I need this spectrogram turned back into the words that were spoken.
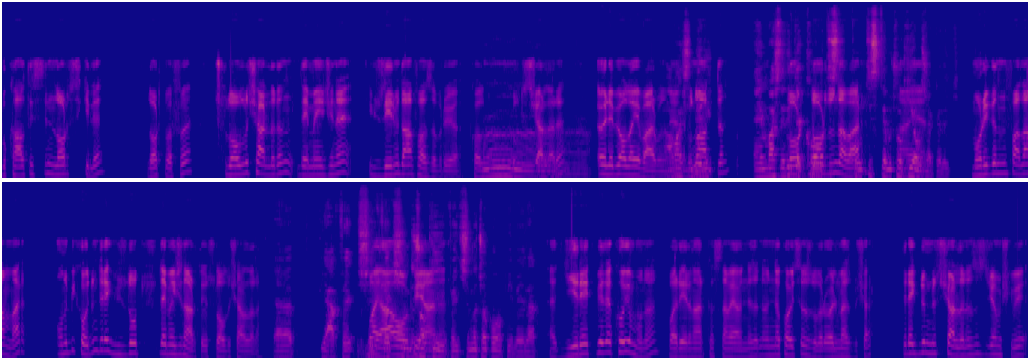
Bu Cultist'in Lord skill'i, Lord buff'ı slowlu char'ların damage'ine %20 daha fazla vuruyor. Kol- Cultist char'ları. Hmm. Öyle bir olayı var bunun Ama yani. Bunu dedik- attın. En başta dedik Lord- ya Lord'un Cultist, da var. Cultist de bu çok iyi Aynen. olacak dedik. Morrigan'ın falan var. Onu bir koydun direkt %30 damage'in artıyor slow dışarılara. Evet. Ya fa- şey, Bayağı Faction'da OP çok yani. iyi. Faction'da çok OP beyler. Evet, Gear 1'de koyun bunu. Bariyerin arkasına veya önüne. Zaten önüne koysanız da olur. Ölmez bu şar. Direkt dümdüz şarlarınızı sıcamış gibi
